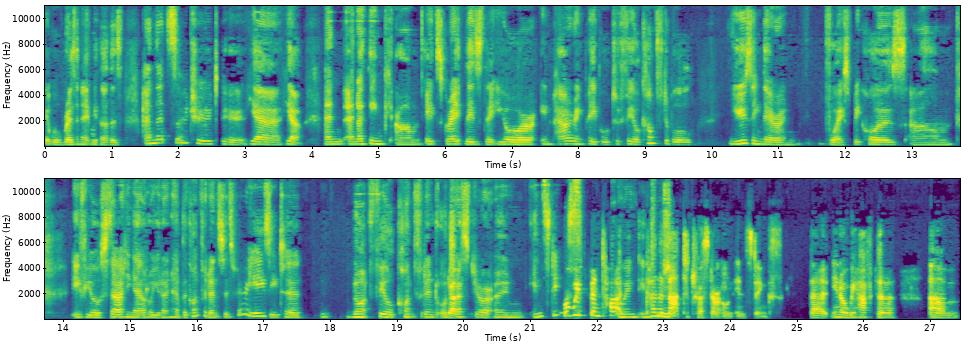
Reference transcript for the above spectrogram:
it will resonate with others, and that's so true too. Yeah, yeah. And and I think um, it's great, Liz, that you're empowering people to feel comfortable using their own voice because um, if you're starting out or you don't have the confidence, it's very easy to not feel confident or yep. trust your own instincts? Well, we've been taught kind of not to trust our own instincts. That you know we have to um,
